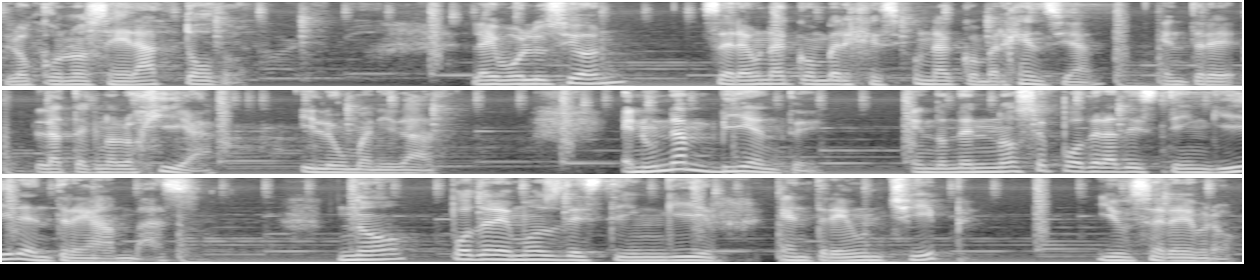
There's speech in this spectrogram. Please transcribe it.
Lo conocerá todo. La evolución será una, una convergencia entre la tecnología y la humanidad. En un ambiente en donde no se podrá distinguir entre ambas. No podremos distinguir entre un chip y un cerebro,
